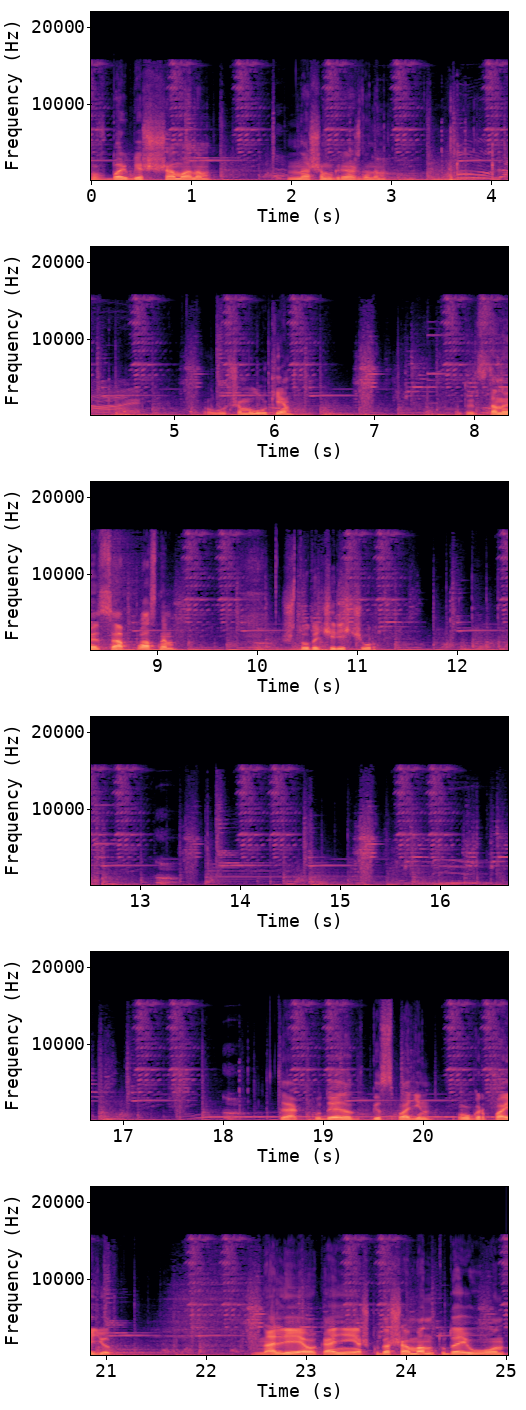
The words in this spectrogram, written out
в борьбе с шаманом нашим гражданам. Улучшим луки. То это становится опасным. Что-то чересчур. Так, куда этот господин Угр пойдет? Налево, конечно. Куда шаман, туда и он.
